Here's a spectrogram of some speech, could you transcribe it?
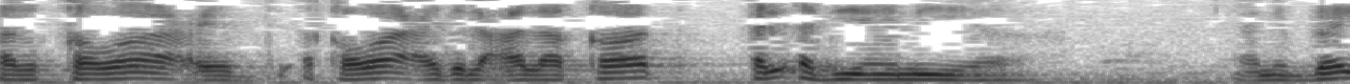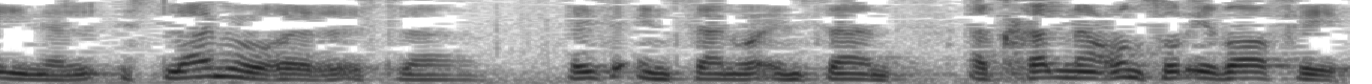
القواعد قواعد العلاقات الأديانية يعني بين الإسلام وغير الإسلام. ليس إنسان وإنسان. أدخلنا عنصر إضافي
